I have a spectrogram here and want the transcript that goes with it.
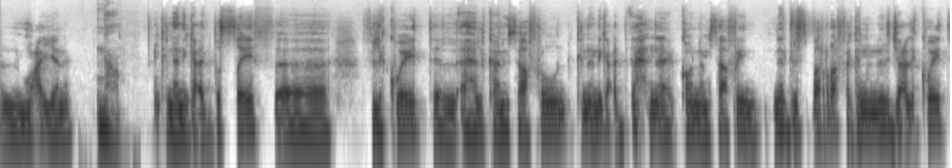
المعينة. نعم. كنا نقعد بالصيف في الكويت الأهل كانوا يسافرون. كنا نقعد إحنا كنا مسافرين ندرس برا فكنا نرجع الكويت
